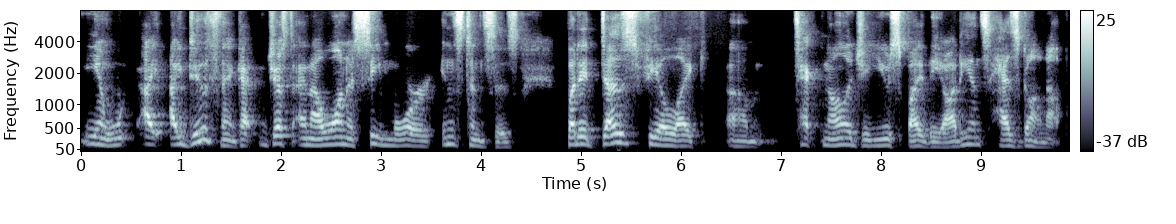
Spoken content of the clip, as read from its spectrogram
you know I I do think I just and I want to see more instances, but it does feel like um, technology use by the audience has gone up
